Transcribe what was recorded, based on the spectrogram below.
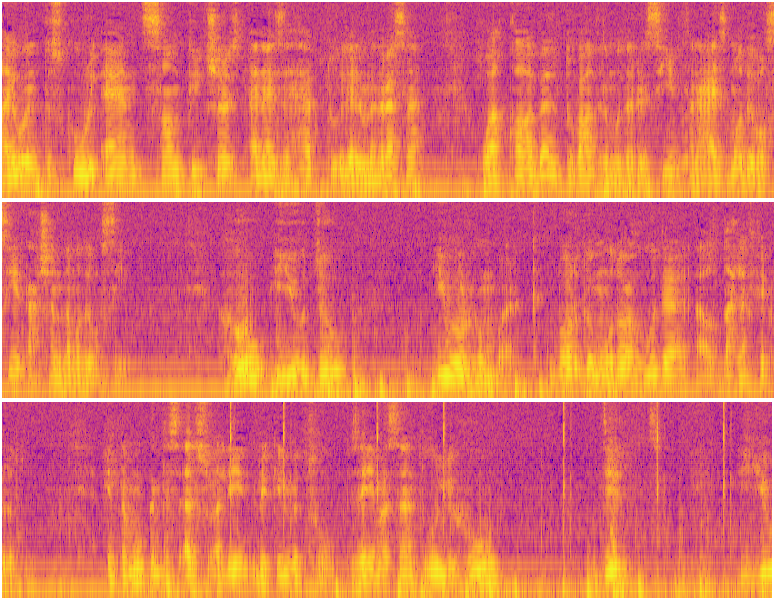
I went to school and some teachers أنا ذهبت إلى المدرسة وقابلت بعض المدرسين فأنا عايز ماضي بسيط عشان ده ماضي بسيط. Who you do your homework برضه موضوع هو ده أوضح لك فكرته. أنت ممكن تسأل سؤالين بكلمة who. زي مثلا تقول لي who did you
